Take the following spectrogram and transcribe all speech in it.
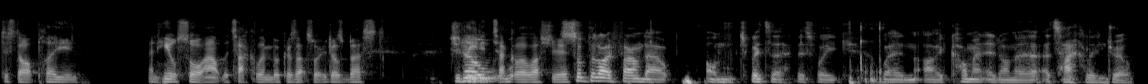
to start playing, and he'll sort out the tackling because that's what he does best. do you know tackler last year. something I found out on Twitter this week when I commented on a, a tackling drill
